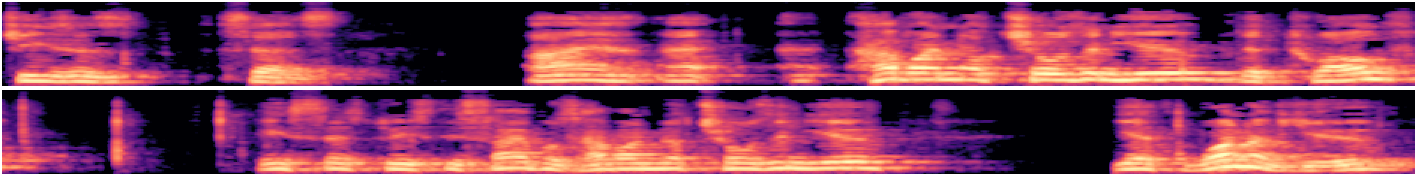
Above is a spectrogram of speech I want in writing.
Jesus says, I, I have I not chosen you, the 12? He says to his disciples, Have I not chosen you? Yet one of you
